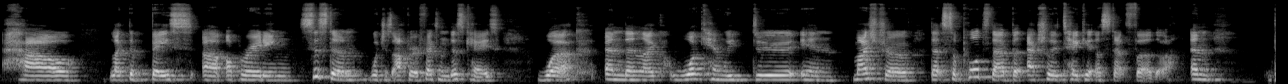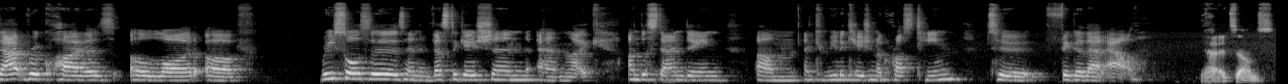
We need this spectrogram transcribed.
how like the base uh, operating system, which is After Effects in this case, work and then like what can we do in maestro that supports that but actually take it a step further? And that requires a lot of resources and investigation and like understanding um, and communication across team to figure that out. Yeah it sounds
